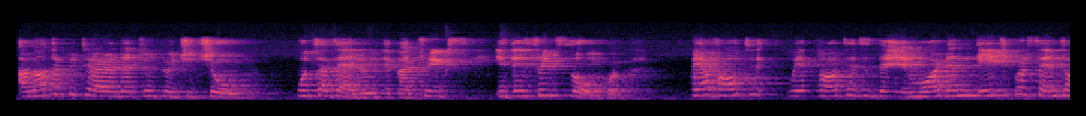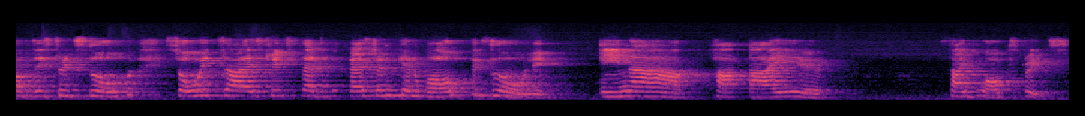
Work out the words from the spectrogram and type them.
Another criteria that we put to put a value in the matrix is the street slope. We have voted, we have voted the more than 80% of the street slope, so it's a street that the pedestrian can walk slowly in a high sidewalk streets.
